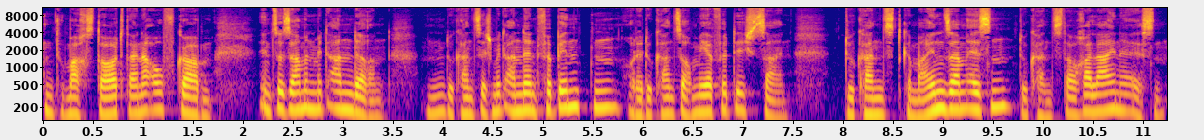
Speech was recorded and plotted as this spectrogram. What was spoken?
Und du machst dort deine Aufgaben in zusammen mit anderen. Du kannst dich mit anderen verbinden oder du kannst auch mehr für dich sein. Du kannst gemeinsam essen, du kannst auch alleine essen.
